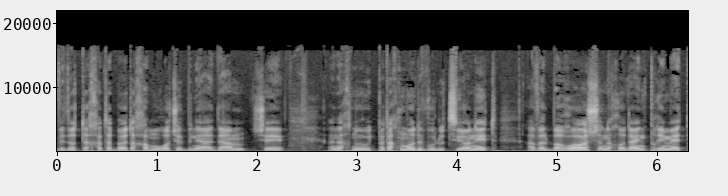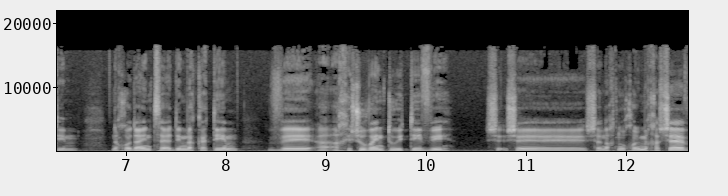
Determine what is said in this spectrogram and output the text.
וזאת אחת הבעיות החמורות של בני האדם, שאנחנו התפתחנו מאוד אבולוציונית, אבל בראש אנחנו עדיין פרימטים. אנחנו עדיין ציידים לקטים, והחישוב האינטואיטיבי ש- ש- שאנחנו יכולים לחשב,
